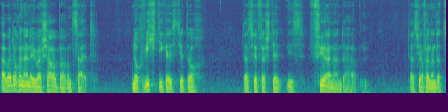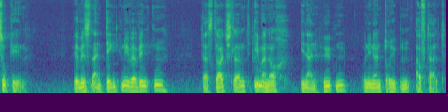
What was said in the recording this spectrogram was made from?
aber doch in einer überschaubaren Zeit. Noch wichtiger ist jedoch, dass wir Verständnis füreinander haben, dass wir aufeinander zugehen. Wir müssen ein Denken überwinden, dass Deutschland immer noch in ein Hüben und in ein Drüben aufteilt.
